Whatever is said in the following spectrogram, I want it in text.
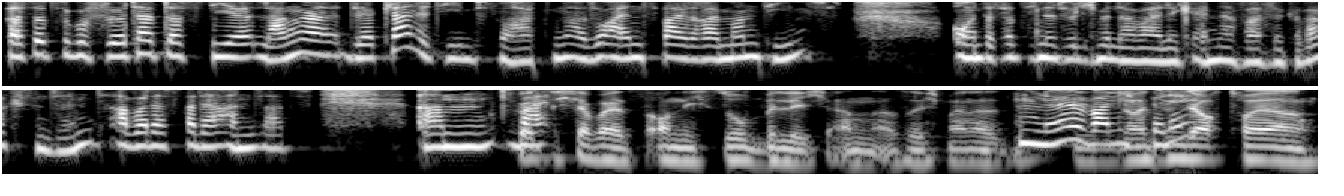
Was dazu geführt hat, dass wir lange sehr kleine Teams nur hatten, also ein, zwei, drei Mann-Teams. Und das hat sich natürlich mittlerweile geändert, weil wir gewachsen sind. Aber das war der Ansatz. Ähm, Hört sich aber jetzt auch nicht so billig an. Also ich meine, die, Nö, die Leute billig. sind ja auch teuer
